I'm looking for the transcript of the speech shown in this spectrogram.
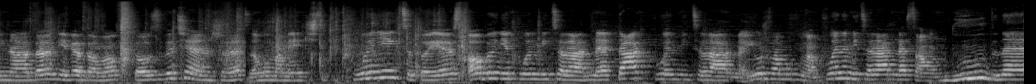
i nadal nie wiadomo, kto zwycięży. Znowu mamy jakiś taki płynik, co to jest? Oby nie płyn micelarny. Tak, płyn micelarny. Już Wam mówiłam, płyny micelarne są nudne.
